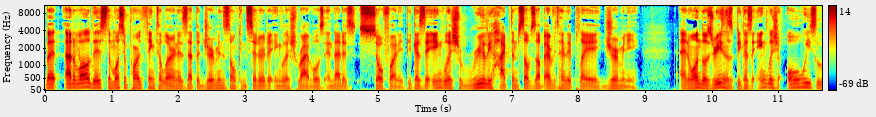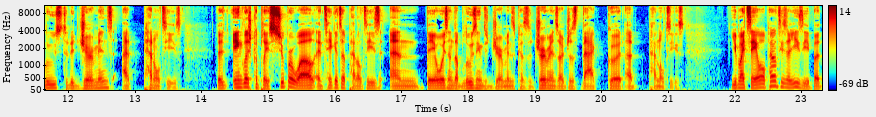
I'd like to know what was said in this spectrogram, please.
But out of all this, the most important thing to learn is that the Germans don't consider the English rivals, and that is so funny because the English really hype themselves up every time they play Germany. And one of those reasons is because the English always lose to the Germans at penalties. The English could play super well and take it to penalties, and they always end up losing to Germans because the Germans are just that good at penalties. You might say, "Well, penalties are easy," but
